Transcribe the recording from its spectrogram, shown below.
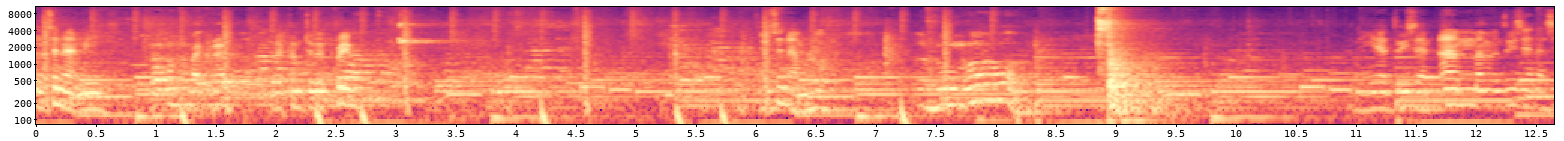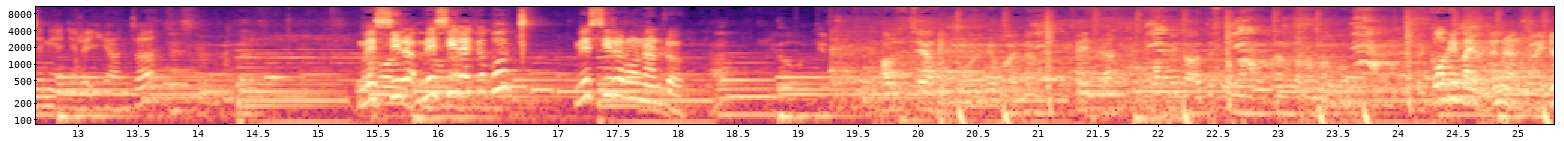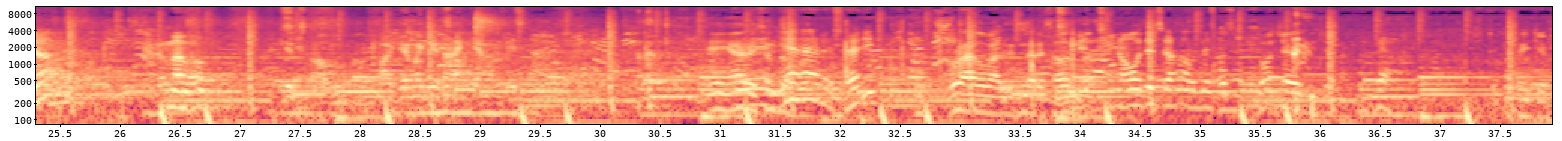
एकछिन हामी वेलकम टु प्रेम हाम्रो दुईजना आमामा दुईजना चाहिँ नि यहाँनिर इ अन्त मेस्सी र मेस्सी र के पो मेस्सी र रोनाल्डो कफी पायो पनि राम्रो होइन छ अब बुढाको रहेछ आउँदैछ थ्याङ्क यू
